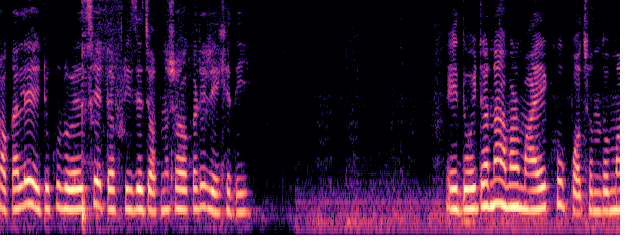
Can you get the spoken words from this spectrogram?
সকালে, এইটুকু রয়েছে, এটা ফ্রিজে যত্ন সহকারে রেখে দিই। এই দইটা না আমার মায়ের খুব পছন্দ। মা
